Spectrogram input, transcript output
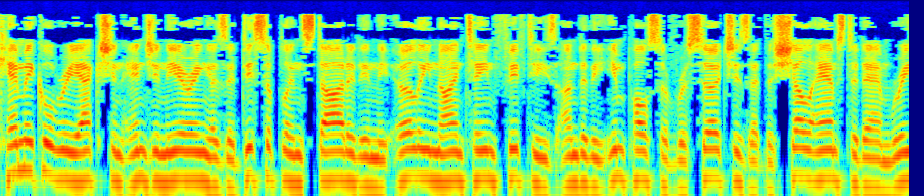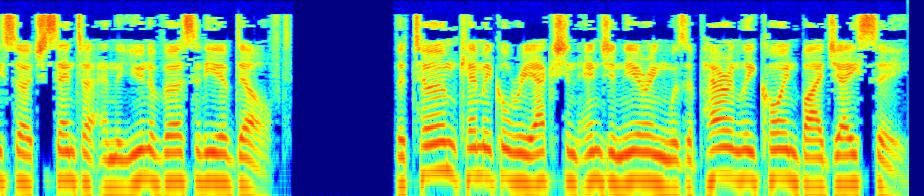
Chemical reaction engineering as a discipline started in the early 1950s under the impulse of researchers at the Shell Amsterdam Research Center and the University of Delft. The term chemical reaction engineering was apparently coined by J.C.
